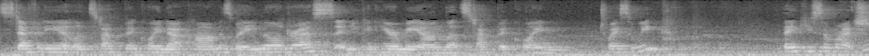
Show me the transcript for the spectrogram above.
Stephanie at letstalkbitcoin.com is my email address, and you can hear me on Let's Talk Bitcoin twice a week. Thank you so much.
